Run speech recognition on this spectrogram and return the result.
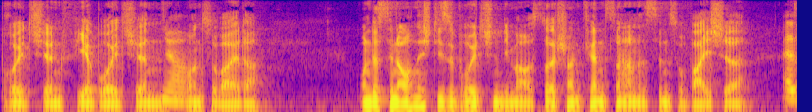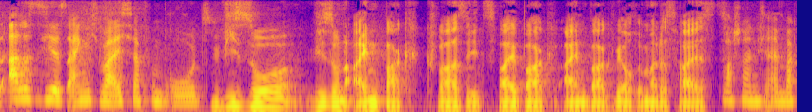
Brötchen, vier Brötchen Ja. und so weiter. Und es sind auch nicht diese Brötchen, die man aus Deutschland kennt, sondern es sind so weiche, Also alles hier ist eigentlich weicher vom Brot. wie so, wie so ein Einback quasi, Zweiback, Einback, wie auch immer das heißt. Wahrscheinlich ein Back,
